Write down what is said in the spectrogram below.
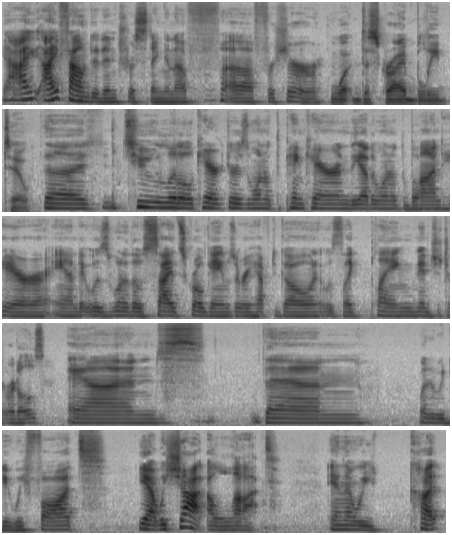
Yeah, I, I found it interesting enough, uh, for sure. what describe bleed 2? The two little characters, one with the pink hair and the other one with the blonde hair, and it was one of those side scroll games where you have to go, and it was like playing Ninja Turtles. And then, what did we do? We fought. Yeah, we shot a lot, and then we cut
